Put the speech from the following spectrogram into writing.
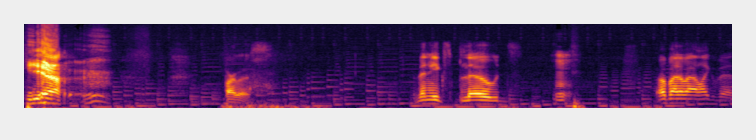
Yeah. Barbos. Then he explodes. Hmm. Oh, by the way, I like this.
